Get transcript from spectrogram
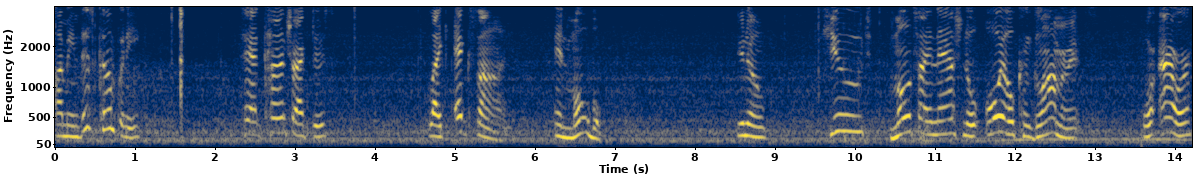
I mean, this company had contractors like Exxon and Mobil. You know, huge multinational oil conglomerates were our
